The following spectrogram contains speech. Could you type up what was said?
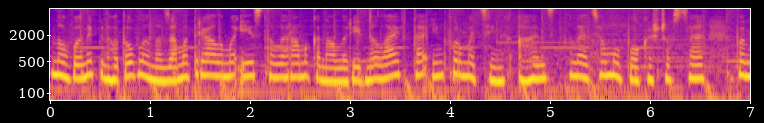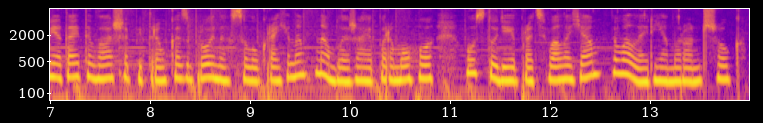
Новини підготовлено за матеріалами із телеграм-каналу Рівне Лайф та інформаційних агентств. На цьому поки що все. Пам'ятайте, ваша підтримка збройних сил України наближає перемогу. У студії працювала я, Валерія Мирончук.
